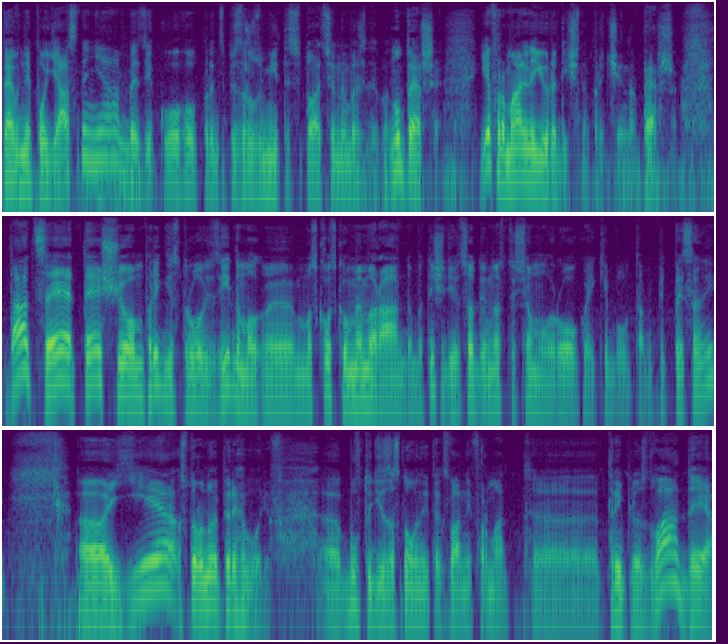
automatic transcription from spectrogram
певне пояснення, без якого в принципі зрозуміти ситуацію неможливо. Ну, перше, є формальна юридична причина. Перша, та це те, що Придністров'я, згідно е, московського меморандуму 1997 року, який був там підписаний, е, є стороною переговорів. Е, Був тоді заснований так званий формат е, 3 плюс 2, де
